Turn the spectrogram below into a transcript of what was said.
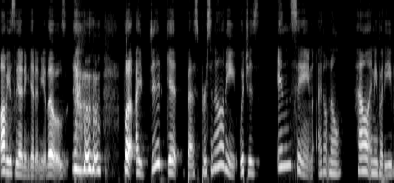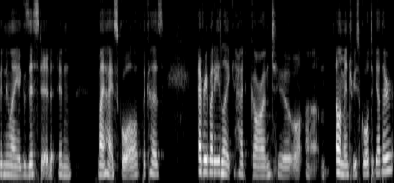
Obviously, I didn't get any of those, but I did get best personality, which is insane. I don't know how anybody even knew I existed in my high school because everybody like had gone to um, elementary school together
